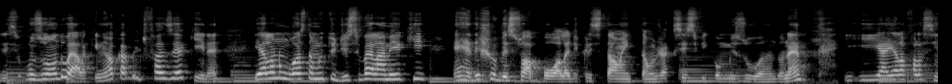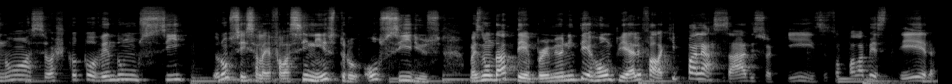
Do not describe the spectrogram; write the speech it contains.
Eles ficam zoando ela, que nem eu acabei de fazer aqui, né? E ela não gosta muito disso e vai lá meio que... É, deixa eu ver sua bola de cristal então, já que vocês ficam me zoando, né? E, e aí ela fala assim, nossa, eu acho que eu tô vendo um si... Eu não sei se ela ia falar sinistro ou Sirius, mas não dá tempo. A Hermione interrompe ela e fala, que palhaçada isso aqui, você só fala besteira.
